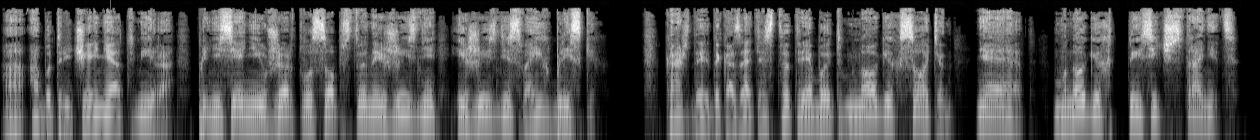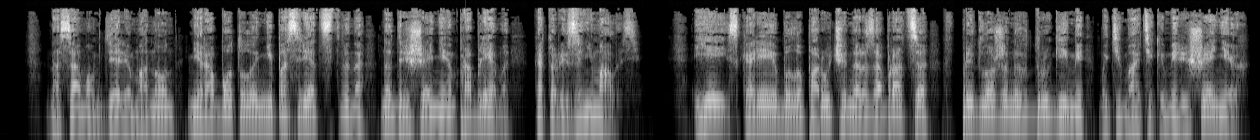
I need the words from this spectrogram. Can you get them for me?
а об отречении от мира, принесении в жертву собственной жизни и жизни своих близких. Каждое доказательство требует многих сотен, нет, многих тысяч страниц. На самом деле Манон не работала непосредственно над решением проблемы, которой занималась. Ей скорее было поручено разобраться в предложенных другими математиками решениях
